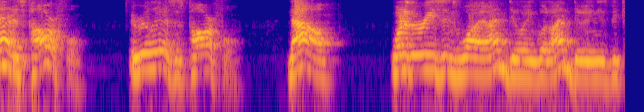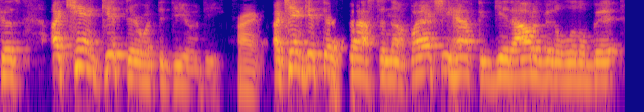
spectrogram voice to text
man, it's powerful. It really is. It's powerful. Now, one of the reasons why I'm doing what I'm doing is because I can't get there with the DoD. Right. I can't get there fast enough. I actually have to get out of it a little bit.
